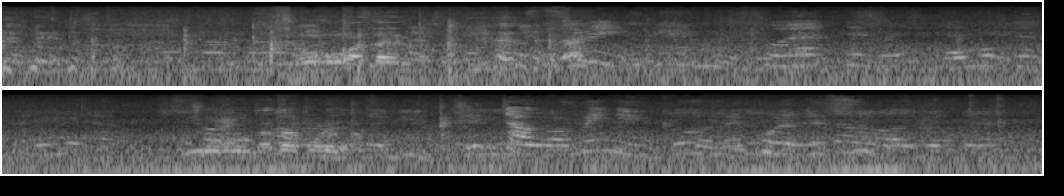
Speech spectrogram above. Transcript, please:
情報を与えるんちゃんが見に行くねこれであげて。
